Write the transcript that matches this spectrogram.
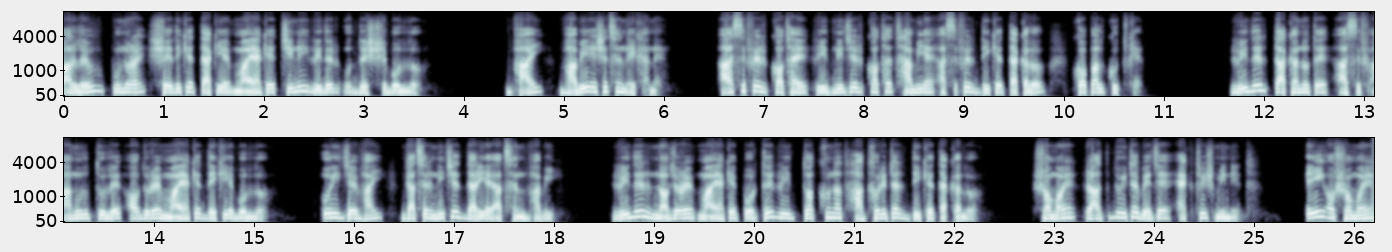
পারলেও পুনরায় সেদিকে তাকিয়ে মায়াকে চিনেই হৃদের উদ্দেশ্যে বলল, ভাই, ভাবি এসেছেন এখানে। আসিফের কথায় হৃদ নিজের কথা থামিয়ে আসিফের দিকে তাকালো কপাল কুচকে। হৃদের তাকানোতে আসিফ আঙুল তুলে অদূরে মায়াকে দেখিয়ে বলল, ওই যে ভাই, গাছের নিচে দাঁড়িয়ে আছেন ভাবি। হৃদের নজরে মায়াকে পড়তে হৃদ তৎক্ষণাৎ হাতঘড়িটার দিকে তাকালো। সময় রাত দুইটা বেজে একত্রিশ মিনিট। এই অসময়ে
